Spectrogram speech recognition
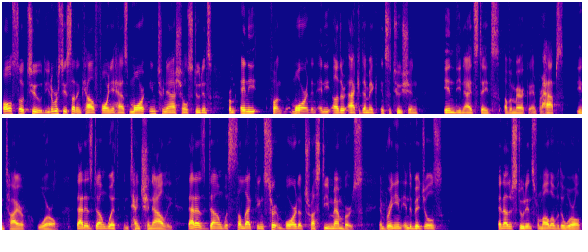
Also, too, the University of Southern California has more international students from any, from more than any other academic institution in the United States of America and perhaps the entire world. That is done with intentionality. That is done with selecting certain board of trustee members and bringing individuals and other students from all over the world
